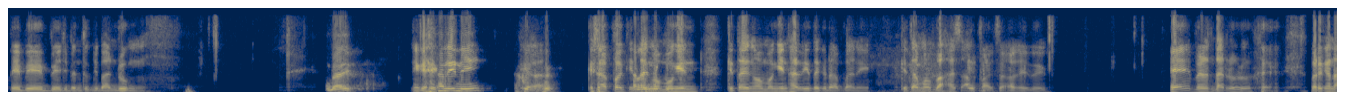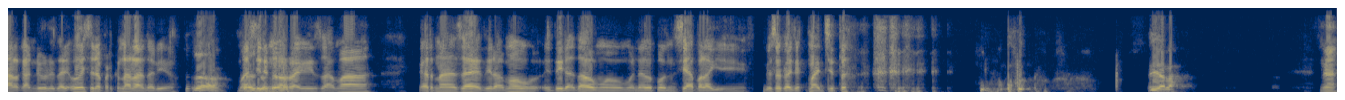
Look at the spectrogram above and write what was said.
PBB dibentuk di Bandung Baik, Ini kayak kali ini ya. Kenapa kita ngomongin kita ngomongin hal itu kenapa nih? Kita mau bahas apa soal itu? Eh, bentar dulu. Perkenalkan dulu tadi. Oh, sudah perkenalan tadi ya. sudah. Masih dengan sudah. orang yang sama karena saya tidak mau eh, tidak tahu mau menelpon siapa lagi. Besok ajak Majid tuh. Iyalah. nah.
